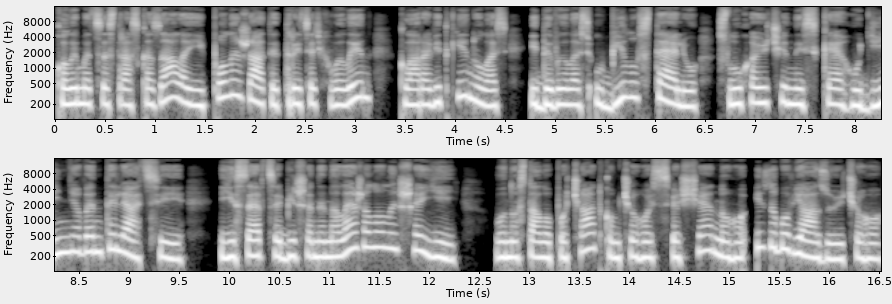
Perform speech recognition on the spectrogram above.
Коли медсестра сказала їй полежати 30 хвилин, Клара відкинулась і дивилась у білу стелю, слухаючи низьке гудіння вентиляції. Її серце більше не належало лише їй. Воно стало початком чогось священного і зобов'язуючого.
